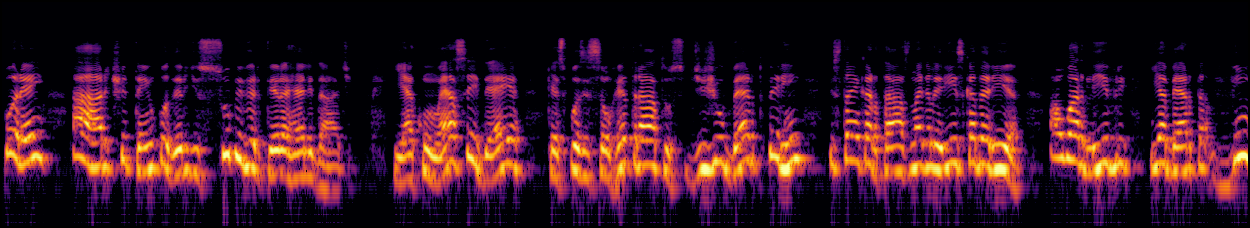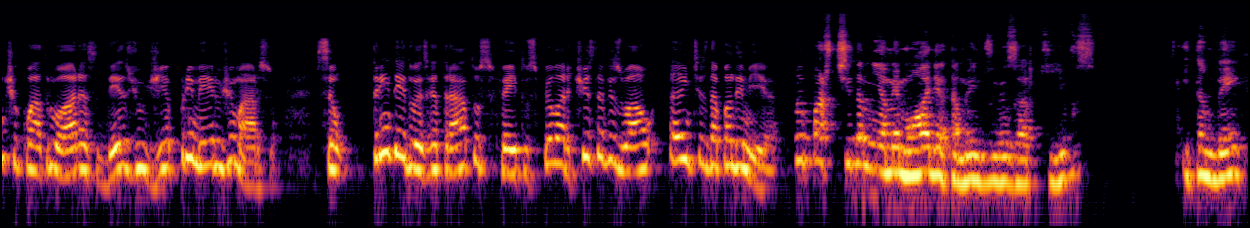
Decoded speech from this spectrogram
Porém, a arte tem o poder de subverter a realidade. E é com essa ideia que a exposição Retratos de Gilberto Perim está em cartaz na Galeria Escadaria, ao ar livre e aberta 24 horas desde o dia 1 de março. São 32 retratos feitos pelo artista visual antes da pandemia. Eu parti da minha memória também, dos meus arquivos, e também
